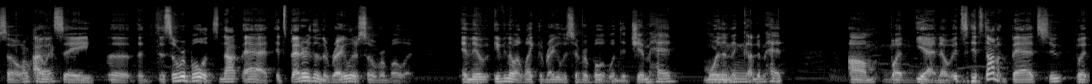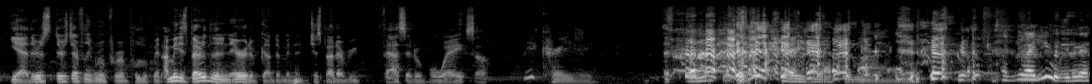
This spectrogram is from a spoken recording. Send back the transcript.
So I would say the, the the Silver Bullet's not bad. It's better than the regular Silver Bullet. And they, even though I like the regular Silver Bullet with the GM head more than Mhm. the Gundam head, um, but yeah, no, it's it's not a bad suit. But yeah, there's there's definitely room for improvement. I mean, it's better than the narrative Gundam in just about every facet of a way. So. You're crazy. crazy after mine, man. like, like you,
